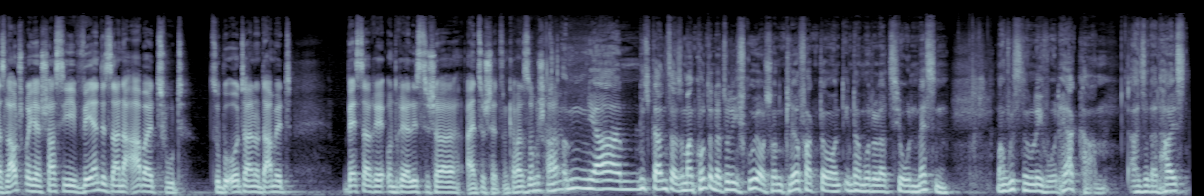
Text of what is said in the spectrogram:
das Lautsprecherchassis, während es seine Arbeit tut, zu beurteilen und damit besser und realistischer einzuschätzen. Kann man das so beschreiben? Ähm, ja, nicht ganz. Also man konnte natürlich früher schon Klirrfaktor und Intermodulation messen. Man wusste nur nicht, wo es herkam. Also das heißt,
